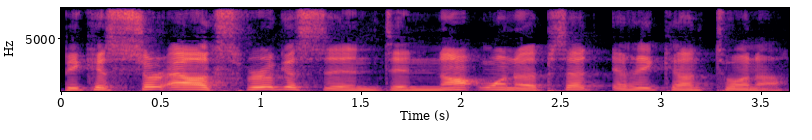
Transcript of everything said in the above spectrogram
because Sir Alex Ferguson did not want to upset Eric Cantona.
